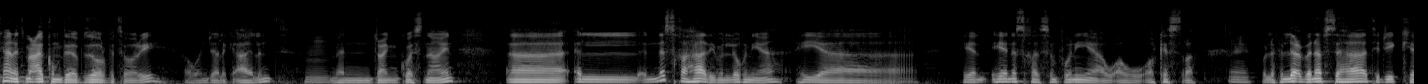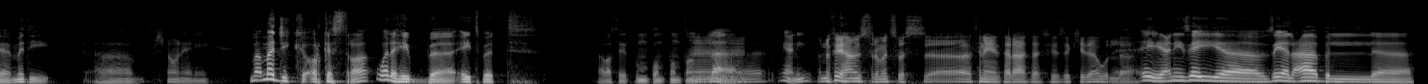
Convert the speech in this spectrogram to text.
كانت معاكم The Observatory أو Angelic Island. من Dragon Quest 9 آه ال- النسخة هذه من الأغنية هي هي هي نسخة سيمفونية أو أو أوركسترا إيه. ولا في اللعبة نفسها تجيك MIDI آه شلون يعني ما ما تجيك أوركسترا ولا هي ب 8 bit عرفتي طن طن طن طن إيه. لا يعني إنه فيها instruments بس آه، اثنين ثلاثة شيء زي كذا ولا اي يعني زي آه، زي ألعاب ال-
